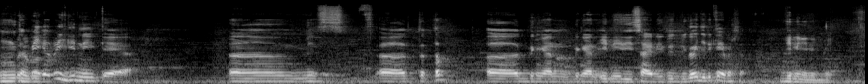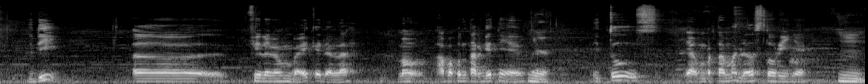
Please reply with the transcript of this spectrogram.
Hmm, tapi tapi gini kayak eh, mis, eh, tetap eh, dengan dengan ini desain itu juga jadi kayak misal- gini gini gini. Jadi eh, film yang baik adalah mau apa pun targetnya ya Iya. itu yang pertama adalah storynya Hmm.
